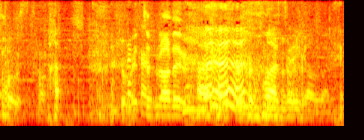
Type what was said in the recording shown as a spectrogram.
そうですか。今日めっちゃ振られる。思わず笑顔がね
